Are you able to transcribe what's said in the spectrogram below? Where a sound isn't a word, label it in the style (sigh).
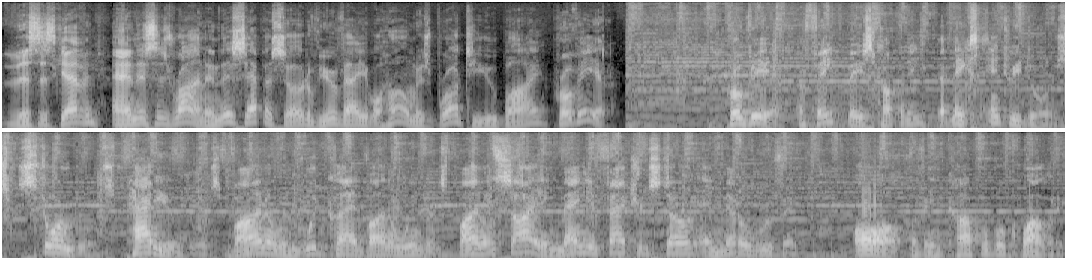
This is Kevin. And this is Ron. And this episode of Your Valuable Home is brought to you by Provia. Provia, a faith based company that makes entry doors, storm doors, patio doors, vinyl and wood clad vinyl windows, vinyl siding, manufactured stone, and metal roofing, all of incomparable quality.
